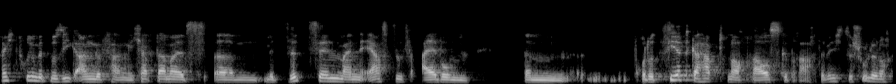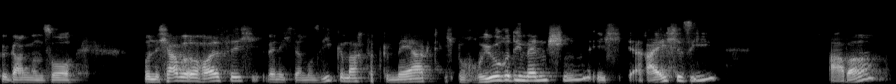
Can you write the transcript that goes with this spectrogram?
recht früh mit Musik angefangen. Ich habe damals ähm, mit 17 mein erstes Album ähm, produziert gehabt und auch rausgebracht. Da bin ich zur Schule noch gegangen und so. Und ich habe häufig, wenn ich da Musik gemacht habe, gemerkt, ich berühre die Menschen, ich erreiche sie, aber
